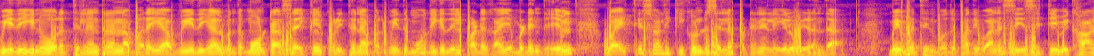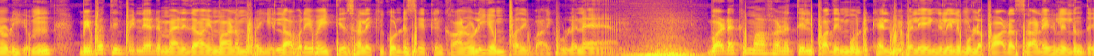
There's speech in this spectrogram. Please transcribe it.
வீதியின் ஓரத்தில் நின்ற நபரை அவ்வீதியால் வந்த மோட்டார் சைக்கிள் குறித்த நபர் மீது மோதியதில் படுகாயமடைந்து வைத்தியசாலைக்கு கொண்டு செல்லப்பட்ட நிலையில் உயிர்ந்தார் விபத்தின் போது பதிவான சிசிடிவி காணொளியும் விபத்தின் பின்னர் மனிதாயுமான முறையில் அவரை வைத்தியசாலைக்கு கொண்டு சேர்க்கும் காணொளியும் பதிவாகியுள்ளன. வடக்கு மாகாணத்தில் பதிமூன்று கல்வி வலயங்களிலும் உள்ள பாடசாலைகளிலிருந்து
